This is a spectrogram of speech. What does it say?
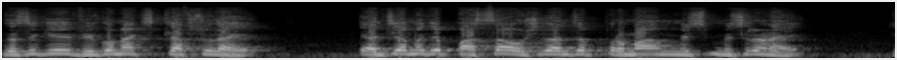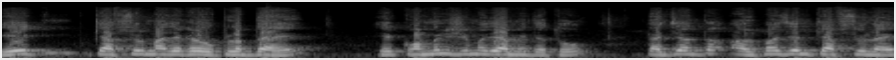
जसं की व्हिगोमॅक्स कॅप्सूल आहे यांच्यामध्ये पाच सहा औषधांचं प्रमाण मिस मिश्रण आहे. हे कॅप्सूल माझ्याकडे उपलब्ध आहे. हे कॉम्बिनेशनमध्ये आम्ही देतो. त्याच्यानंतर अल्फाजेन कॅप्सूल आहे.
